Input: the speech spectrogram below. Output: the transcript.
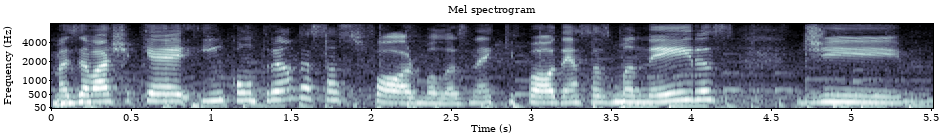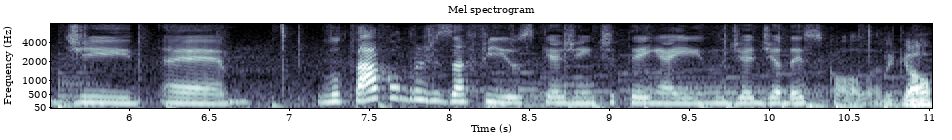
Mas eu acho que é encontrando essas fórmulas, né? Que podem, essas maneiras de, de é, lutar contra os desafios que a gente tem aí no dia a dia da escola. Legal.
